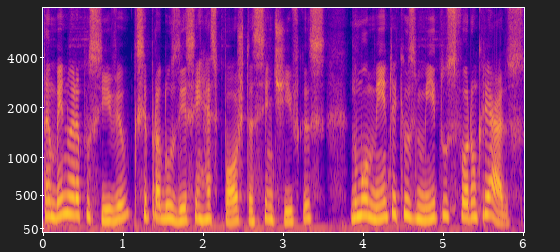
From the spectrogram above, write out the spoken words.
também não era possível que se produzissem respostas científicas no momento em que os mitos foram criados.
